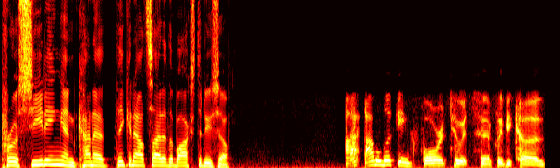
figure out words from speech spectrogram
proceeding and kind of thinking outside of the box to do so? I, I'm looking forward to it simply because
